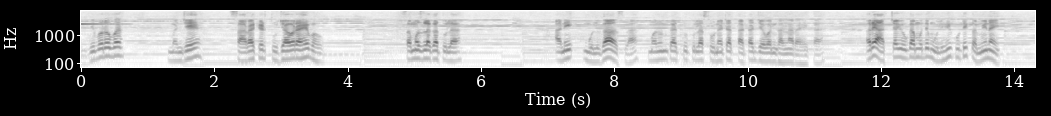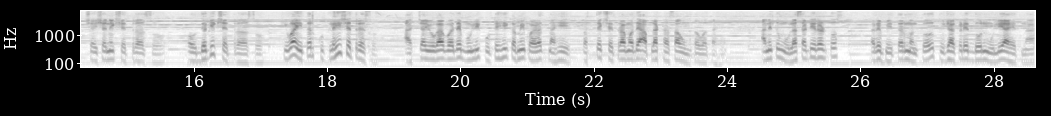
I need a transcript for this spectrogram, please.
अगदी बरोबर. म्हणजे सारा खेळ तुझ्यावर आहे भाऊ. समजलं का तुला? आणि मुलगा असला म्हणून काय तू तुला सोन्याच्या ताटात जेवण घालणार आहे का? अरे आजच्या युगामध्ये मुलीही कुठे कमी नाही शैक्षणिक क्षेत्र असो औद्योगिक क्षेत्र असो किंवा इतर कुठलेही क्षेत्र असो आजच्या युगामध्ये मुली कुठेही कमी पडत नाही. प्रत्येक क्षेत्रामध्ये आपला ठसा उमटवत आहे. आणि तू मुलासाठी रडतोस? अरे मी तर म्हणतो तुझ्याकडे दोन मुली आहेत ना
